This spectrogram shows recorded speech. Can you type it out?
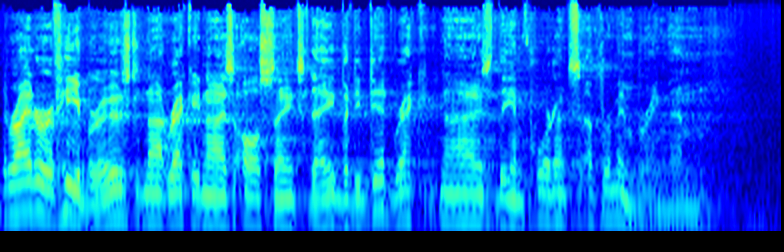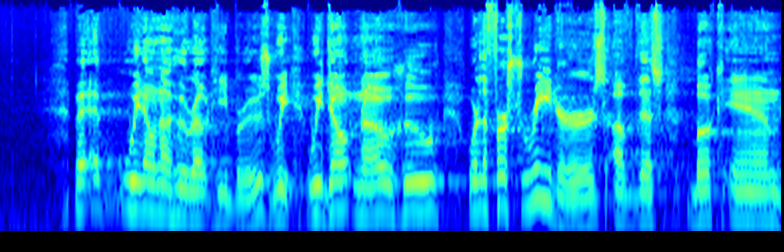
The writer of Hebrews did not recognize All Saints' Day, but he did recognize the importance of remembering them. Uh, we don't know who wrote Hebrews. We, we don't know who were the first readers of this book in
